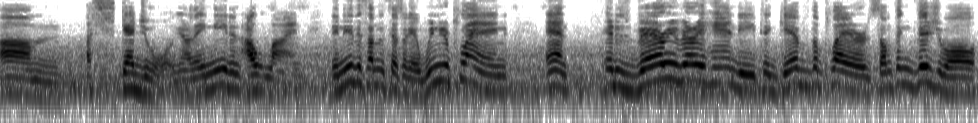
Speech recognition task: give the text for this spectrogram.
um, a schedule, you know, they need an outline. They need something that says, okay, when you're playing, and it is very, very handy to give the players something visual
